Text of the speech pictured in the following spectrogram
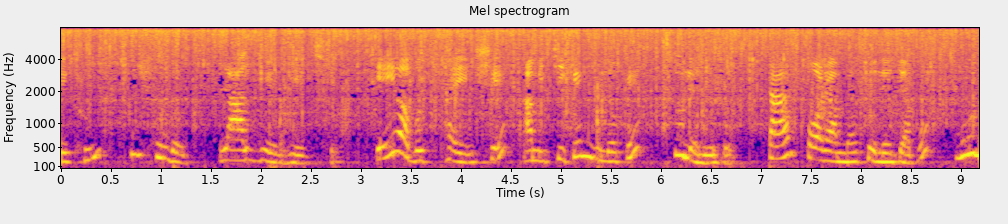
দেখুন খুব সুন্দর লাল হয়ে গিয়েছে। এই অবস্থায় এসে আমি চিকেনগুলোকে তুলে নেব। তারপর আমরা চলে যাব মূল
